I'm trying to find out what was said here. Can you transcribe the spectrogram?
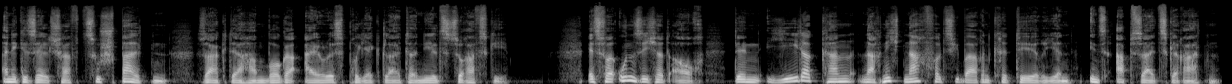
eine Gesellschaft zu spalten, sagt der Hamburger Iris-Projektleiter Nils Zurawski. Es verunsichert auch, denn jeder kann nach nicht nachvollziehbaren Kriterien ins Abseits geraten.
